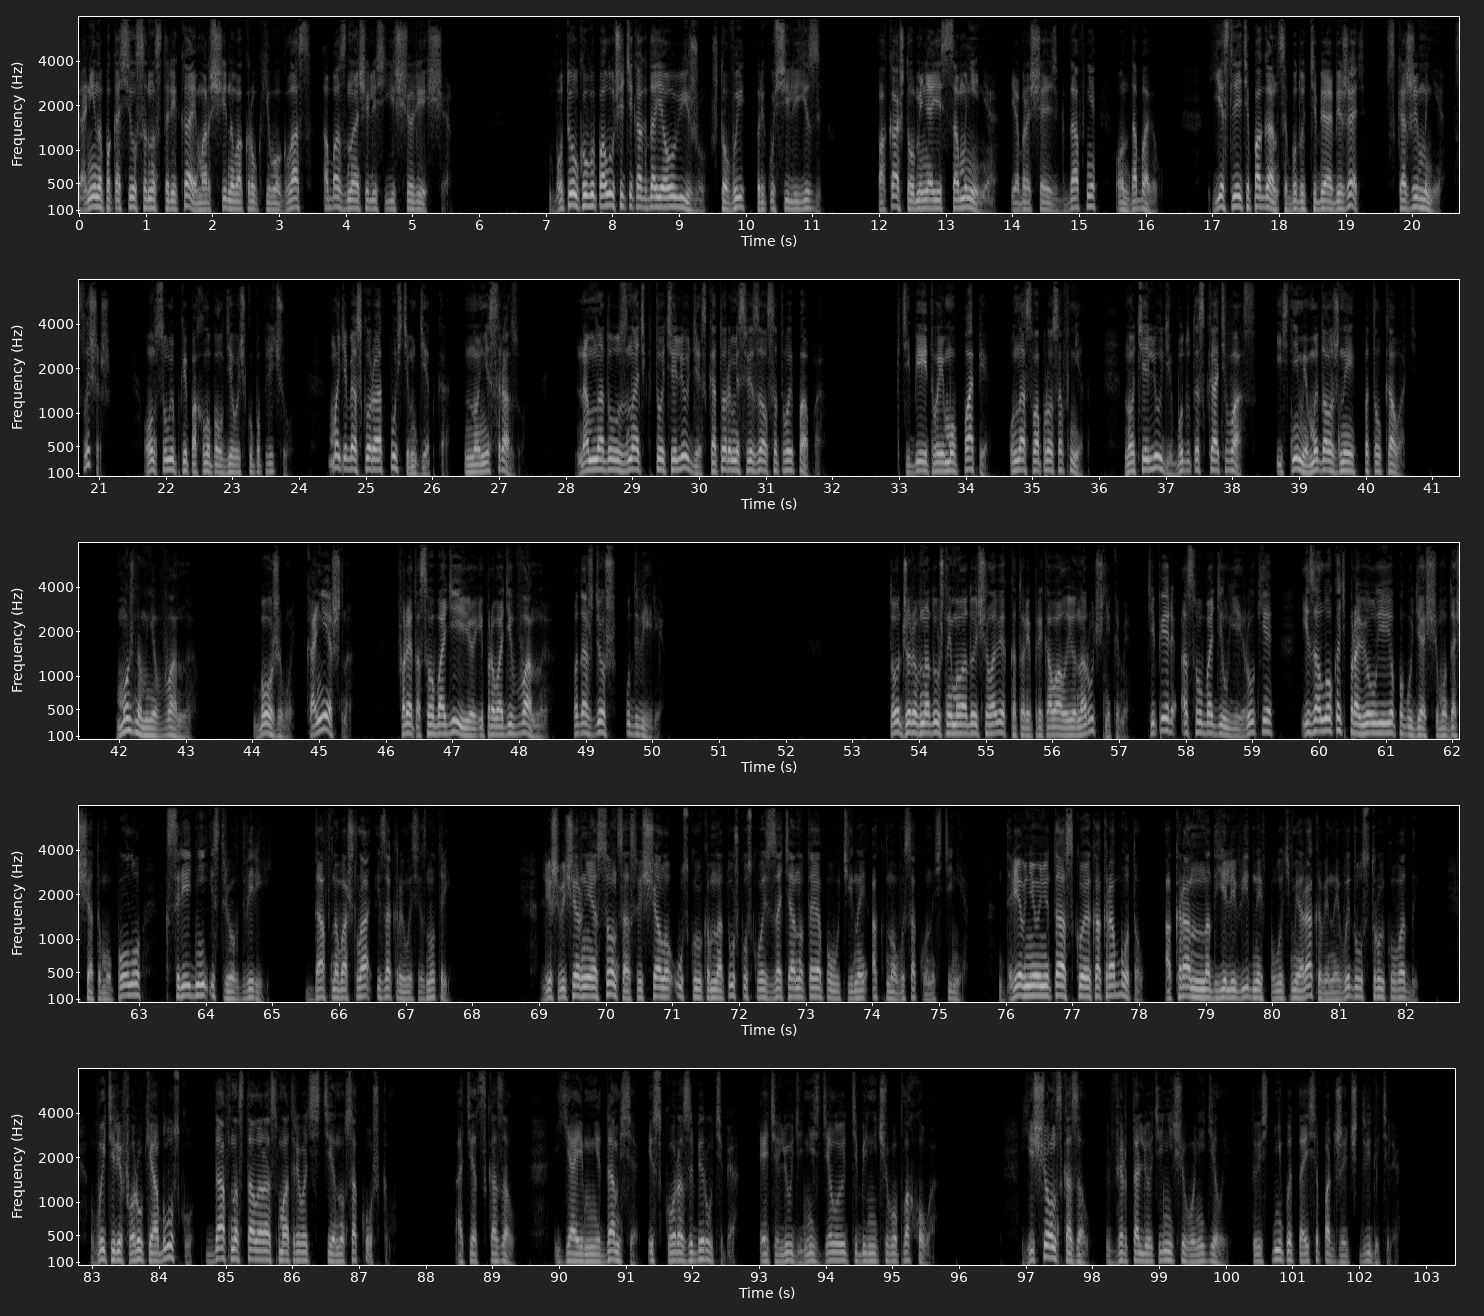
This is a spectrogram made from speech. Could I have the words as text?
Канина покосился на старика, и морщины вокруг его глаз обозначились еще резче. «Бутылку вы получите, когда я увижу, что вы прикусили язык. Пока что у меня есть сомнения», и, обращаясь к Дафне, он добавил. «Если эти поганцы будут тебя обижать, скажи мне, слышишь? Он с улыбкой похлопал девочку по плечу. «Мы тебя скоро отпустим, детка, но не сразу. Нам надо узнать, кто те люди, с которыми связался твой папа. К тебе и твоему папе у нас вопросов нет, но те люди будут искать вас, и с ними мы должны потолковать. Можно мне в ванную? Боже мой, конечно! Фред, освободи ее и проводи в ванную. Подождешь у двери. Тот же равнодушный молодой человек, который приковал ее наручниками, теперь освободил ей руки и за локоть провел ее по гудящему дощатому полу к средней из трех дверей. Дафна вошла и закрылась изнутри. Лишь вечернее солнце освещало узкую комнатушку сквозь затянутое паутиной окно высоко на стене. Древний унитаз кое-как работал, а кран над еле видной в полутьме раковиной выдал струйку воды. Вытерев руки об блузку, Дафна стала рассматривать стену с окошком. Отец сказал, «Я им не дамся и скоро заберу тебя. Эти люди не сделают тебе ничего плохого». Еще он сказал, в вертолете ничего не делай, то есть не пытайся поджечь двигатели.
